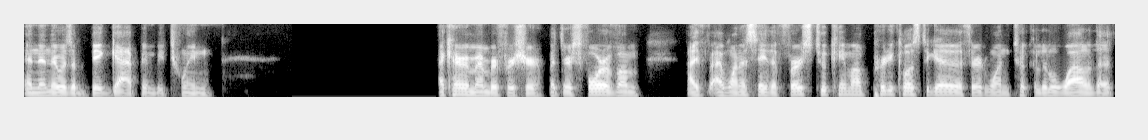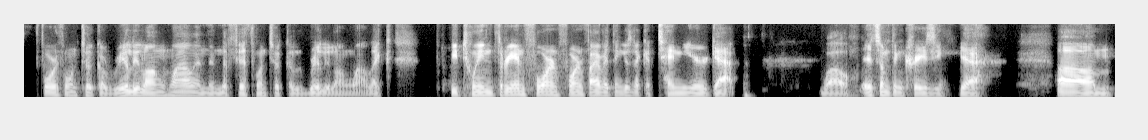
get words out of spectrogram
And then there was a big gap in between. I can't remember for sure, but there's four of them. I, I want to say the first two came out pretty close together. The third one took a little while. The fourth one took a really long while. And then the fifth one took a really long while. Like between three and four and four and five, I think is like a 10 year gap Wow. it's something crazy yeah um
